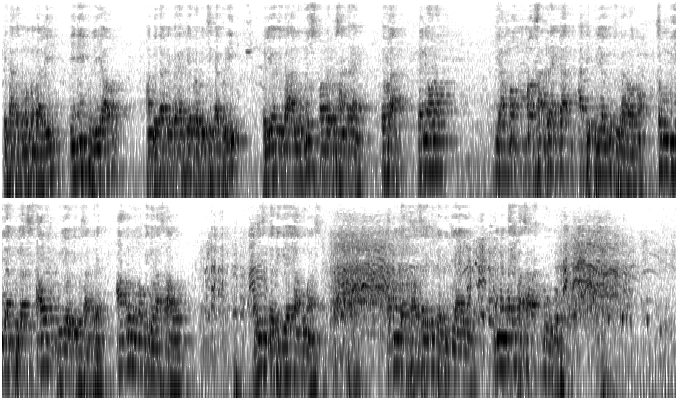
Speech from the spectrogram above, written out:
Kita ketemu kembali. Ini beliau Anggota DPRD Provinsi Kepri Beliau juga alumnus Pondok Pesantren Coba, ini orang yang memesantrenkan adik beliau itu juga Romo. 19 tahun beliau di pesantren. Aku nomor 17 tahun. Tapi sudah di kiai aku mas. Karena nggak usah saya itu dari kiai. Mengenai pasaranku.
